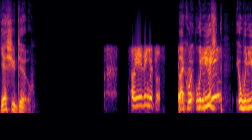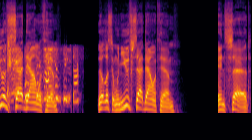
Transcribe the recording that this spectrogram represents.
Yes, you do. Oh, you think it's Like when, when you when you have sat down with him. just think that's- No, listen, when you've sat down with him and said,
